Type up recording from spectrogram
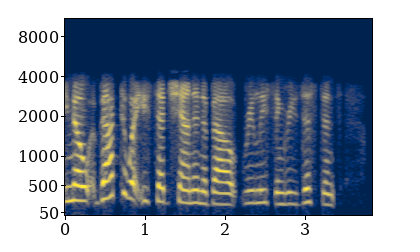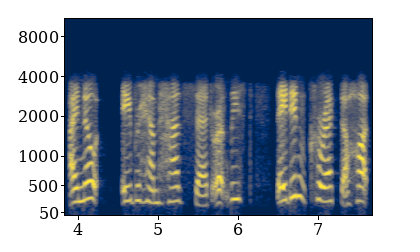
You know, back to what you said, Shannon, about releasing resistance. I know Abraham has said, or at least they didn't correct a hot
